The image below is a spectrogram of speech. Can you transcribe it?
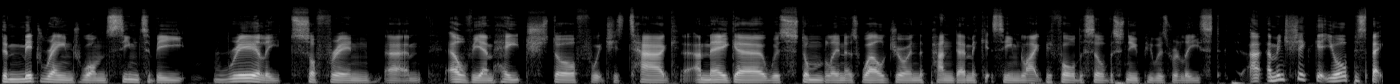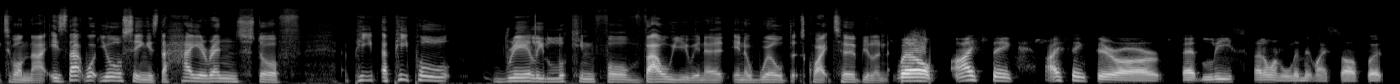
the mid range ones seemed to be really suffering um, LVMH stuff, which is Tag. Omega was stumbling as well during the pandemic, it seemed like, before the Silver Snoopy was released. I- am interested to get your perspective on that. Is that what you're seeing? Is the higher end stuff? Are people really looking for value in a in a world that's quite turbulent? Well, I think I think there are at least I don't want to limit myself, but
